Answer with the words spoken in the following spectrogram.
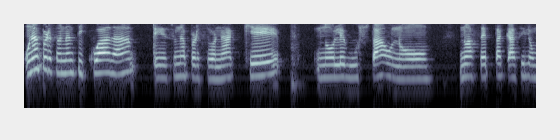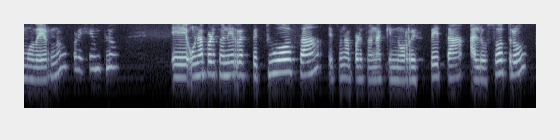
Una persona anticuada es una persona que no le gusta o no, no acepta casi lo moderno, por ejemplo. Eh, una persona irrespetuosa es una persona que no respeta a los otros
